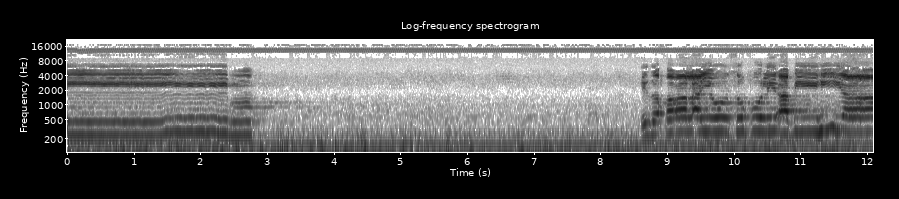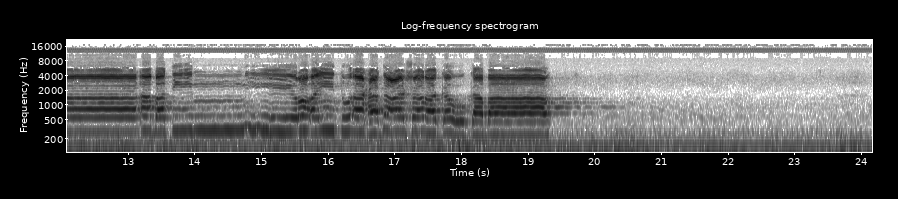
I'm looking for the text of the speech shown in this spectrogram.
إذ قال يوسف لأبيه يا أبت إني رأيت أحد عشر كوكباً.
